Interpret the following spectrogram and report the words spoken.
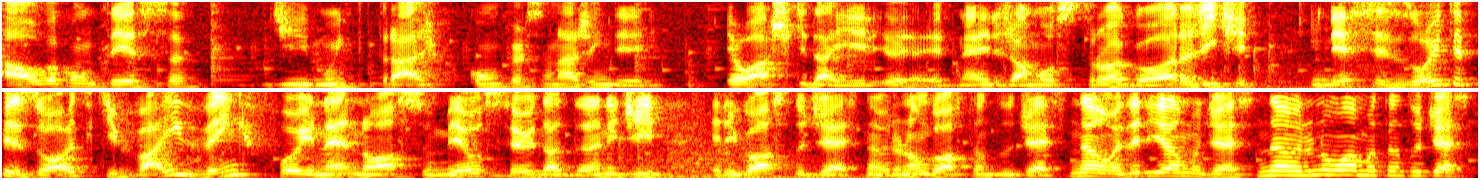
algo aconteça de muito trágico com o personagem dele. Eu acho que daí ele, eh, né, ele já mostrou agora, a gente, nesses oito episódios que vai e vem que foi, né, nosso, meu, seu e da Dani, de ele gosta do Jess, não, ele não gosta tanto do Jess, não, mas ele ama o Jess, não, ele não ama tanto o Jess.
